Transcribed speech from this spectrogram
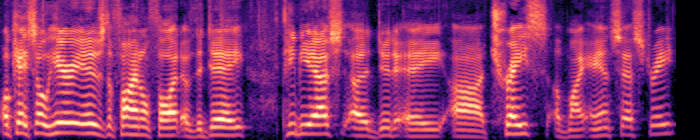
Okay, so here is the final thought of the day. PBS uh, did a uh, trace of my ancestry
